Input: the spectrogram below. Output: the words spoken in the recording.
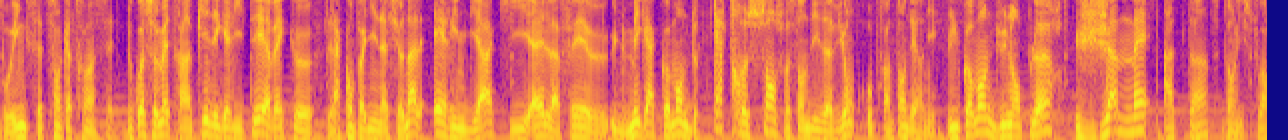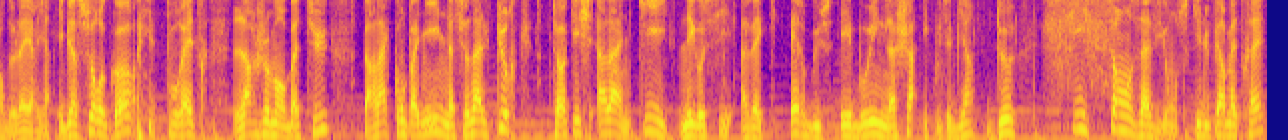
Boeing 787. De quoi se mettre à un pied d'égalité avec euh, la compagnie nationale Air India, qui elle a fait euh, une méga commande de 470 avions au printemps dernier. Une commande d'une ampleur jamais atteinte dans l'histoire de l'aérien. Et eh bien ce record, il pourrait être largement battu par la compagnie nationale turque Turkish Airlines qui négocie avec Airbus et Boeing l'achat, écoutez bien, de 600 avions, ce qui lui permettrait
